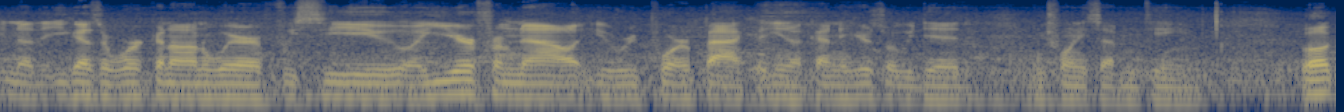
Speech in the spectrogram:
You know, that you guys are working on. Where if we see you a year from now, you report back that you know, kind of here's what we did in 2017. Well,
